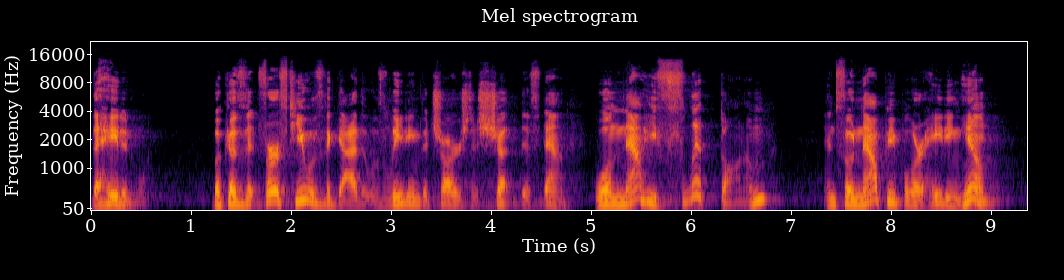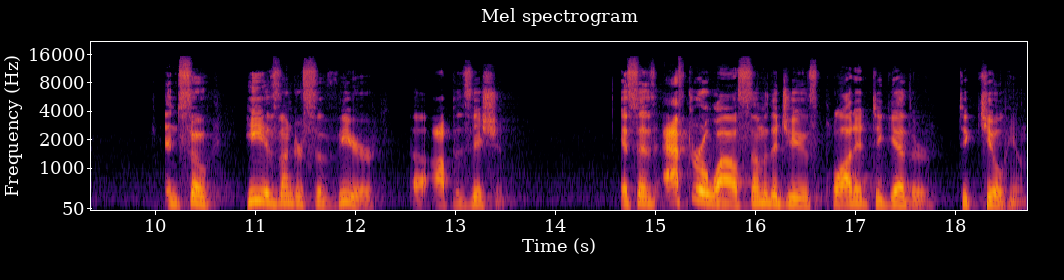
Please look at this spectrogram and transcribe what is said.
the hated one. Because at first he was the guy that was leading the charge to shut this down. Well, now he flipped on him, and so now people are hating him. And so he is under severe uh, opposition. It says, after a while, some of the Jews plotted together to kill him.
